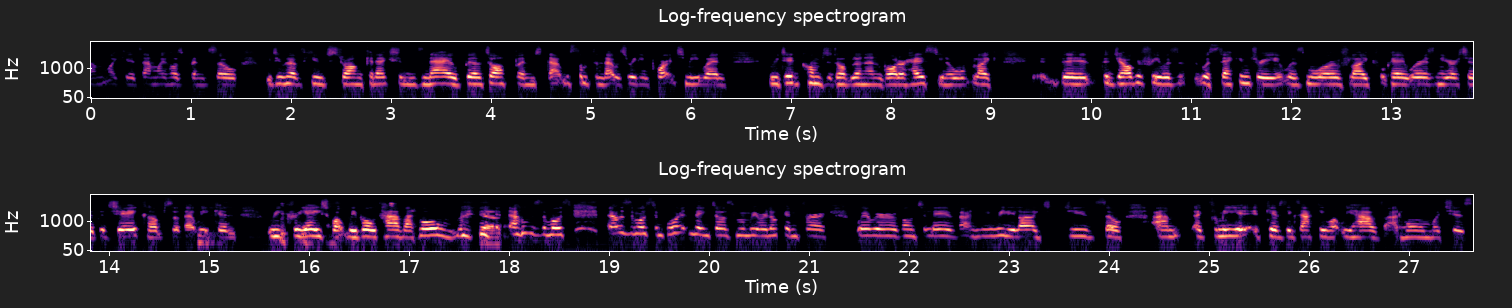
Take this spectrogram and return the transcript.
um, my kids and my husband, so we do have huge strong connections now built up, and that was something that was really important to me when we did come to Dublin and bought our house. You know, like the the geography was was secondary it was more of like, okay, near to the GAA Club so that we can recreate what we both have at home. Yeah. that was the most that was the most important thing to us when we were looking for where we were going to live, and we really liked Jude. So, um, like for me, it gives exactly what we have at home, which is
